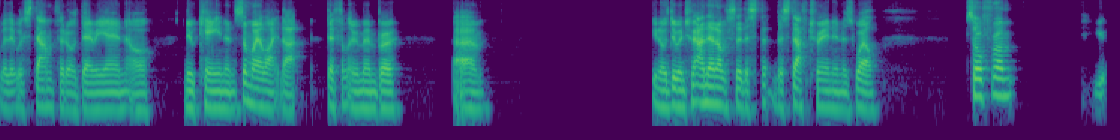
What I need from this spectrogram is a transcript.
whether it was Stamford or Darien or New and somewhere like that. Definitely remember, um, you know, doing and then obviously the st- the staff training as well. So from you,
